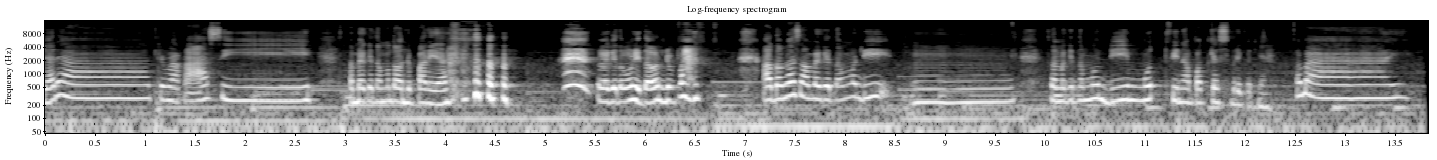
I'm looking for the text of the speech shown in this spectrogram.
Dadah terima kasih. Sampai ketemu tahun depan ya. Sampai ketemu di tahun depan. Atau enggak sampai ketemu di hmm, sampai ketemu di mood Vina podcast berikutnya. Bye bye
